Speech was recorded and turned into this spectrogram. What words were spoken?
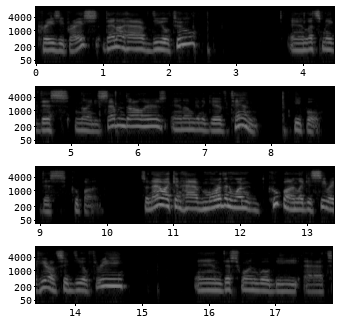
crazy price. Then I have deal two and let's make this $97 and I'm going to give 10 people this coupon. So now I can have more than one coupon like you see right here I'll say deal three and this one will be at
